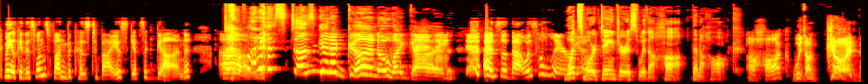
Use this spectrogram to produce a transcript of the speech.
I mean, okay, this one's fun because Tobias gets a gun. Um, Tobias does get a gun. Oh my god. and so that was hilarious. What's more dangerous with a hawk than a hawk? A hawk with a gun.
